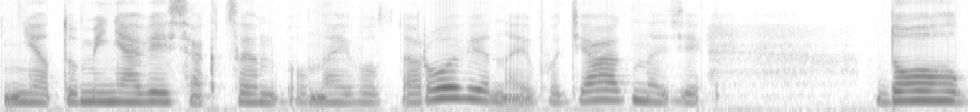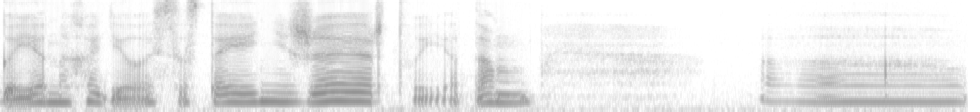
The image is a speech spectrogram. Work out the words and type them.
Нет, у меня весь акцент был на его здоровье, на его диагнозе. Долго я находилась в состоянии жертвы, я там а,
